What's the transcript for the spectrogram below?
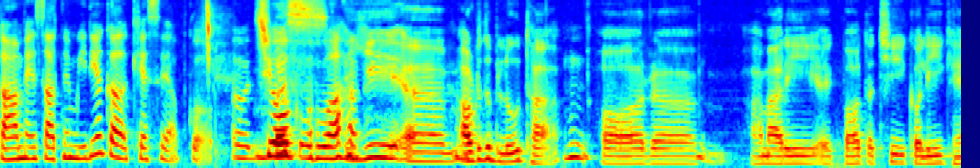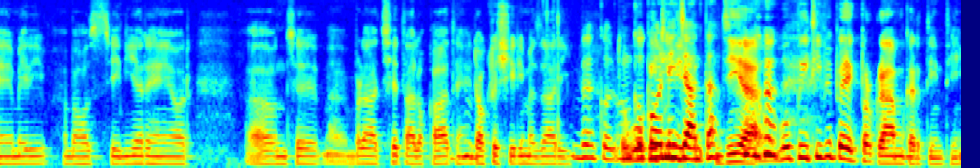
کام ہے ساتھ میں میڈیا کا کیسے آپ کو شوق ہوا یہ آؤٹ آف دا بلو تھا اور ہماری ایک بہت اچھی کولیگ ہیں میری بہت سینئر ہیں اور ان سے بڑا اچھے تعلقات ہیں ڈاکٹر شیری مزاری بالکل ان کو نہیں جانتا جی ہاں وہ پی ٹی وی پہ ایک پروگرام کرتی تھیں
